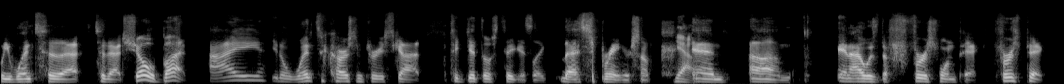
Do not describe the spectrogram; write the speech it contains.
we went to that to that show but I, you know, went to Carson Pirie Scott to get those tickets like that spring or something. Yeah. And um and I was the first one picked, first pick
